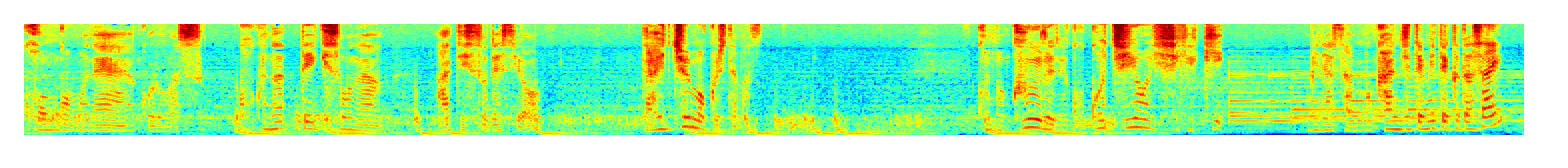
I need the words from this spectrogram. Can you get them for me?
今後もねこれはすっごくなっていきそうなアーティストですよ。大注目してます。このクールで心地よい刺激皆さんも感じてみてください。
